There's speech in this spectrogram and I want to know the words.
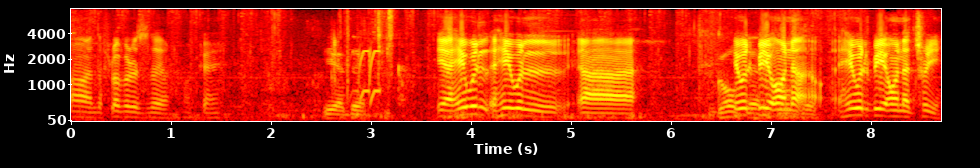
Oh, the flubber is there. Okay. Yeah, there. Yeah, he will. He will. Uh, Go he will there, be on there. a. He will be on a tree.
